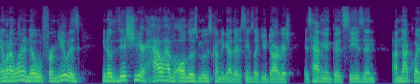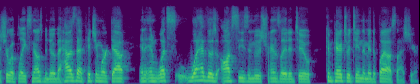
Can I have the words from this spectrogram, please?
And what I want to know from you is, you know, this year, how have all those moves come together? It seems like Yu Darvish, is having a good season. I'm not quite sure what Blake Snell's been doing, but how has that pitching worked out? And and what's what have those offseason moves translated to compared to a team that made the playoffs last year?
